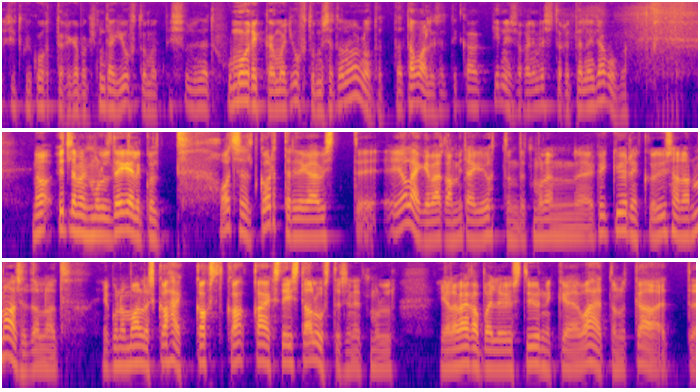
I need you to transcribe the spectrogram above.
siit, kui korteriga peaks midagi juhtuma, et mis sul need humoorikamad juhtumised on olnud, et tavaliselt ikka kinnisvarainvestoritel neid jagub? no ütleme, et mul tegelikult otseselt korteritega vist ei olegi väga midagi juhtunud, et mul on kõik üürnikud üsna normaalsed olnud ja kuna ma alles kahe, kaks tuhat kaheksateist alustasin, et mul ei ole väga palju just üürnikke vahetunud ka, et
